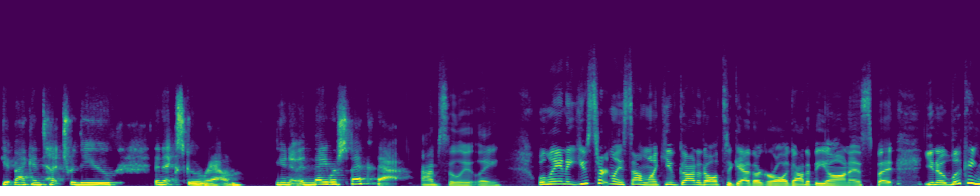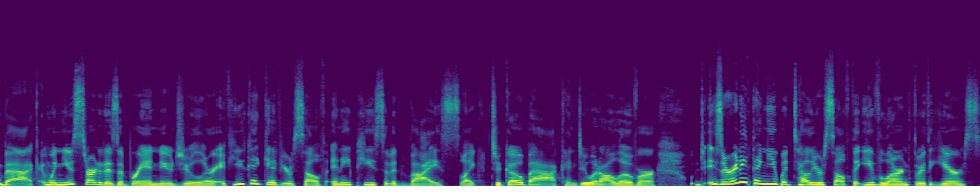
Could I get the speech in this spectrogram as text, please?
get back in touch with you the next go around. You know, and they respect that. Absolutely. Well, Lana, you certainly sound like you've got it all together, girl. I got to be honest. But, you know, looking back, when you started as a brand new jeweler, if you could give yourself any piece of advice, like to go back and do it all over, is there anything you would tell yourself that you've learned through the years?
